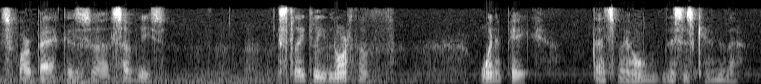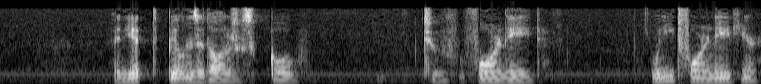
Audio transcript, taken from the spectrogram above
as far back as uh, 70s. Slightly north of Winnipeg. That's my home. This is Canada. And yet billions of dollars go to foreign aid. We need foreign aid here.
